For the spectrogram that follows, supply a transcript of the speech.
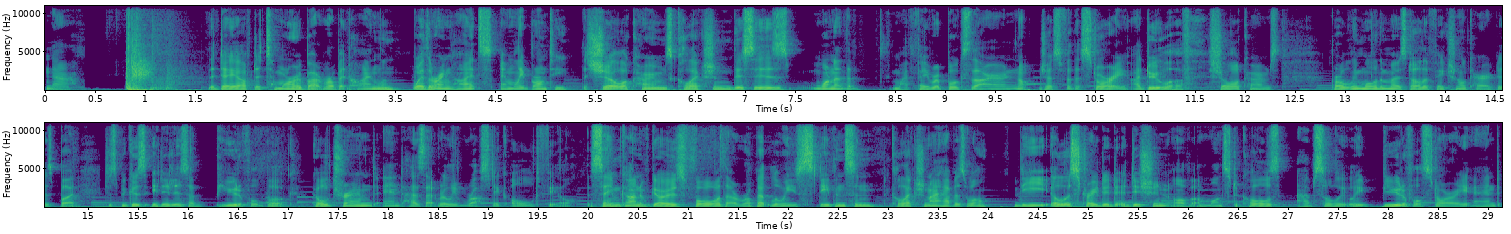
nah. The Day After Tomorrow by Robert Heinlein, Wuthering Heights, Emily Bronte, the Sherlock Holmes collection. This is one of the my favorite books that I own, not just for the story. I do love Sherlock Holmes, probably more than most other fictional characters, but just because it, it is a beautiful book, gold trimmed and has that really rustic old feel. The same kind of goes for the Robert Louis Stevenson collection I have as well. The illustrated edition of A Monster Calls, absolutely beautiful story and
